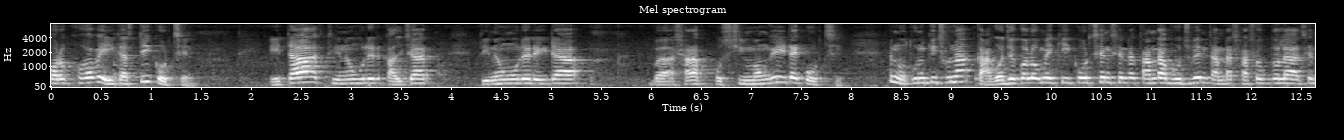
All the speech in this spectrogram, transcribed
পরোক্ষভাবে এই কাজটিই করছেন। এটা তৃণমূলের কালচার তৃণমূলের এইটা সারা পশ্চিমবঙ্গে এটাই করছে। নতুন কিছু না, কাগজে কলমে কি করছেন সেটা তাঁরা বুঝবেন, তাঁরা শাসক দলে আছেন,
